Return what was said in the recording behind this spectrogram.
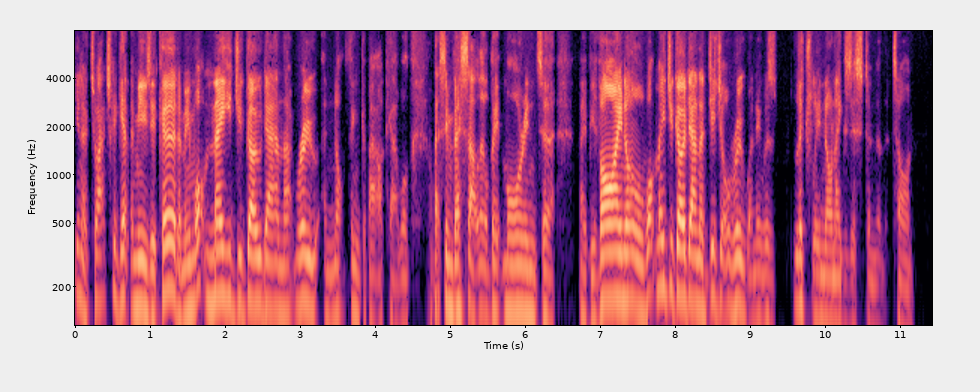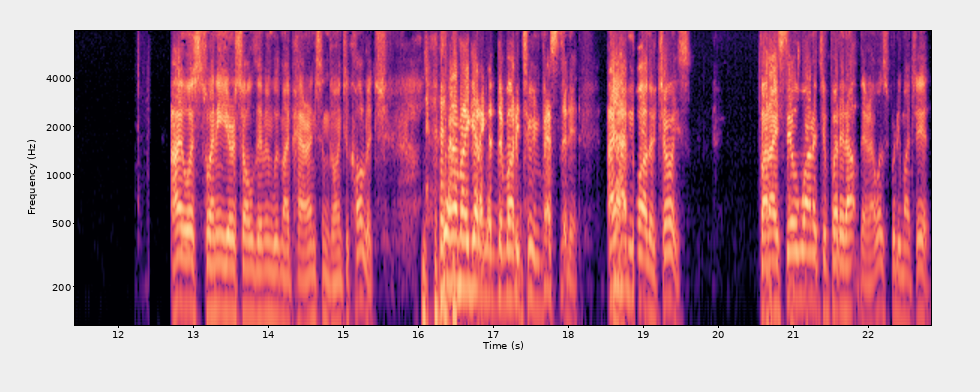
know to actually get the music heard. I mean, what made you go down that route and not think about okay, well, let's invest that a little bit more into maybe vinyl? What made you go down a digital route when it was literally non-existent at the time? I was 20 years old, living with my parents and going to college. Where am I gonna get the money to invest in it? I had no other choice, but I still wanted to put it out there. That was pretty much it.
